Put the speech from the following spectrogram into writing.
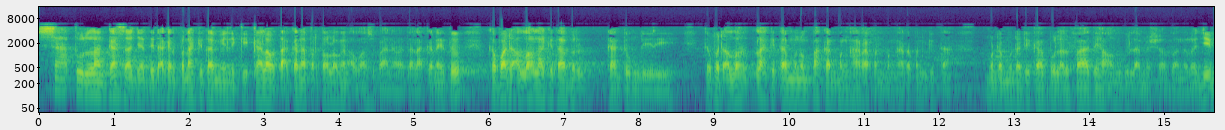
satu langkah saja tidak akan pernah kita miliki kalau tak karena pertolongan Allah Subhanahu wa taala. Karena itu kepada Allah lah kita bergantung diri. Kepada Allah lah kita menumpahkan pengharapan-pengharapan kita. Mudah-mudahan dikabul. Al-Fatihah. A'udzubillahi minasyaitonir rajim.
